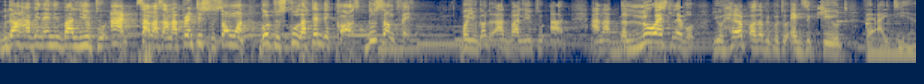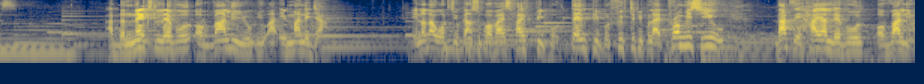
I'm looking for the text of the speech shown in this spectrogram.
without having any value to add. Serve as an apprentice to someone, go to school, attend a course, do something. But you've got to add value to add. And at the lowest level, you help other people to execute their ideas. At the next level of value, you are a manager. In other words, you can supervise five people, 10 people, 50 people. I promise you, that's a higher level of value.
